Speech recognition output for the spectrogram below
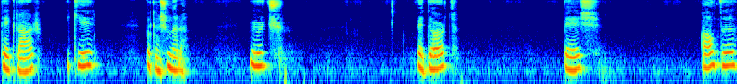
Tekrar. iki. Bakın şunları. Üç. Ve dört. Beş. Altı.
